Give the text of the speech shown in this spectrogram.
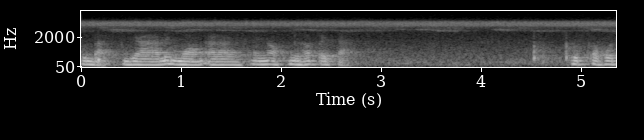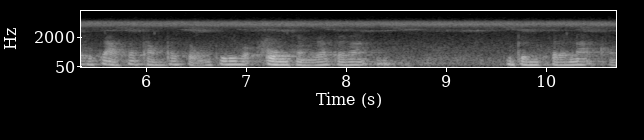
ฏิบัติยาได้มองอะไรให้นอกเหนือไปจากพุทธพระพุทธเจ้าพระธรรมพระสงฆ์ที่เรียกว่าองค์แห่งรัตนะที่เป็นสรณะของ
